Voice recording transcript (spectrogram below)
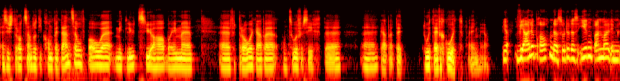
Es ist trotzdem so die Kompetenzen aufbauen, mit Leuten zu haben, die ihm äh, Vertrauen geben und Zuversicht äh, äh, geben. Das tut einfach gut. Einem, ja. Ja, wir alle brauchen das, oder? Dass irgendwann mal im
